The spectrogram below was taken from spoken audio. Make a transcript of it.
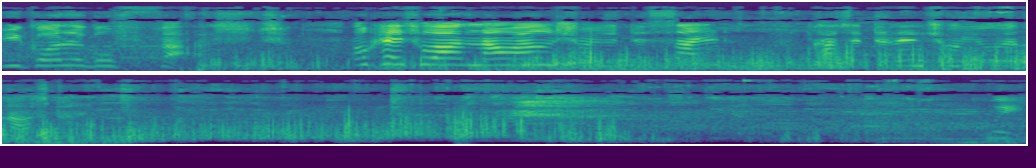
We gotta go fast. Okay, so uh, now I'll show you this side because I didn't show you it last time. Wait.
